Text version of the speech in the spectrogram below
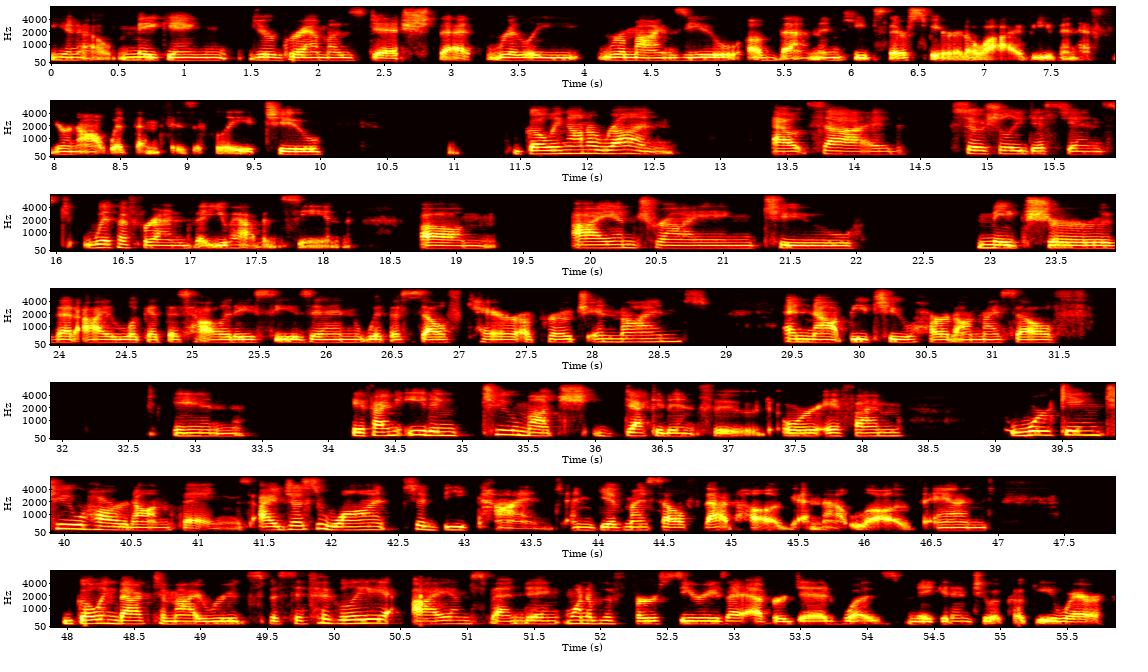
you know, making your grandma's dish that really reminds you of them and keeps their spirit alive, even if you're not with them physically, to going on a run outside, socially distanced with a friend that you haven't seen. Um, I am trying to make sure that I look at this holiday season with a self care approach in mind and not be too hard on myself in if I'm eating too much decadent food or if I'm working too hard on things. I just want to be kind and give myself that hug and that love. And going back to my roots specifically, I am spending one of the first series I ever did was Make It Into a Cookie, where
